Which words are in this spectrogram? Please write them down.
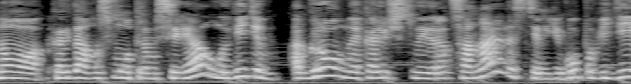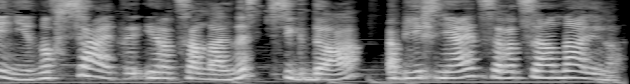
но когда мы смотрим сериал, мы видим огромное количество иррациональности в его поведении, но вся эта иррациональность всегда объясняется рационально.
